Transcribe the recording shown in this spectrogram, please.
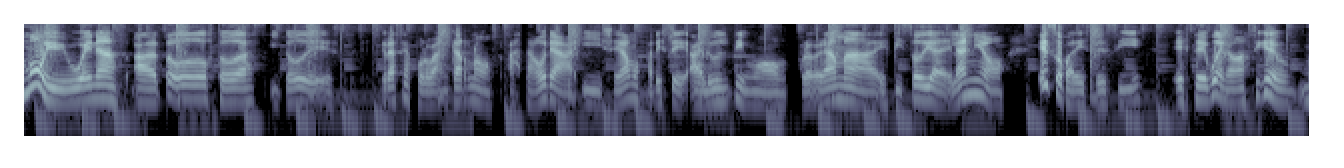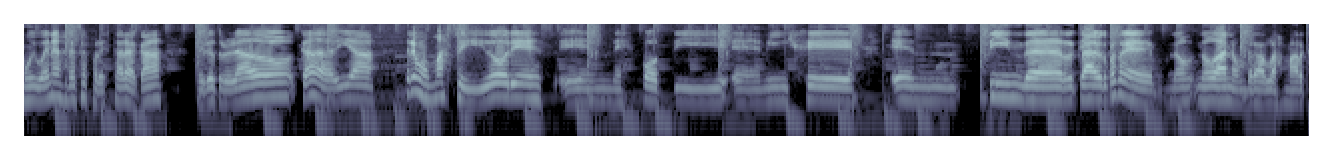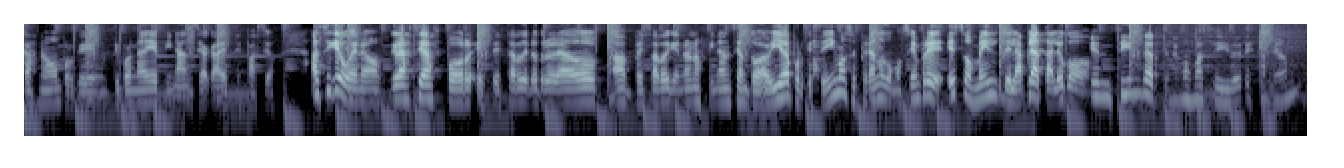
Muy buenas a todos, todas y todes. Gracias por bancarnos hasta ahora y llegamos, parece, al último programa, episodio del año. Eso parece, sí. Este, bueno, así que muy buenas, gracias por estar acá del otro lado. Cada día tenemos más seguidores en Spotify, en IG, en Tinder. Claro, lo que pasa es que no, no da a nombrar las marcas, ¿no? Porque tipo nadie financia acá este espacio. Así que bueno, gracias por este, estar del otro lado, a pesar de que no nos financian todavía, porque seguimos esperando, como siempre, esos mails de la plata, loco. En Tinder tenemos más seguidores también.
